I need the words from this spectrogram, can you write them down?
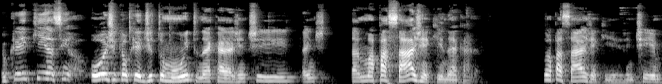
Eu creio que, assim, hoje que eu acredito muito, né, cara, a gente, a gente tá numa passagem aqui, né, cara? Uma passagem aqui. A gente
